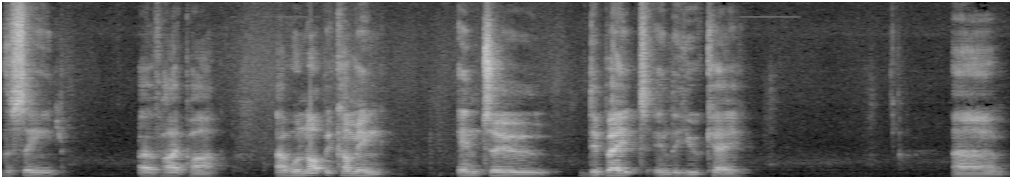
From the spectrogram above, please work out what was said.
the scene of Hyde Park. I will not be coming into debate in the UK um,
